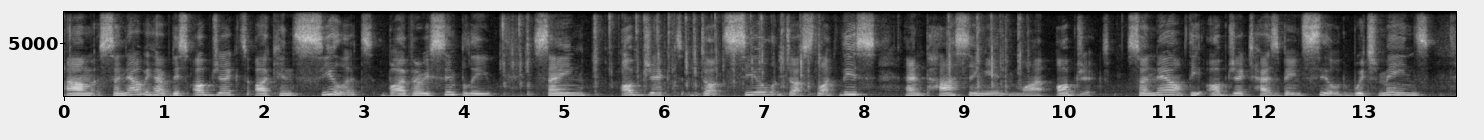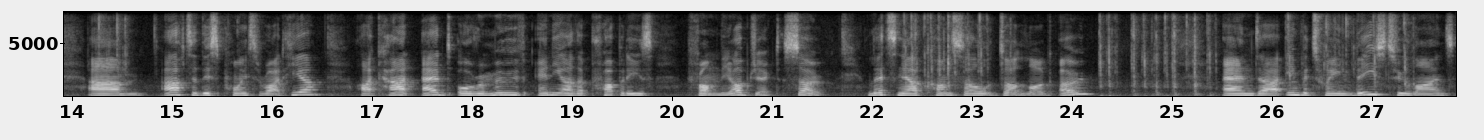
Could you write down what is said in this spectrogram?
Um, so now we have this object, I can seal it by very simply saying object.seal just like this and passing in my object. So now the object has been sealed, which means um, after this point right here, I can't add or remove any other properties from the object. So let's now console.log o and uh, in between these two lines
